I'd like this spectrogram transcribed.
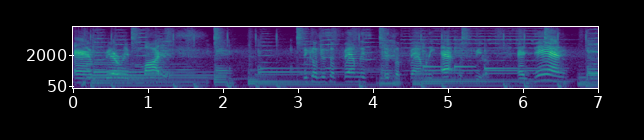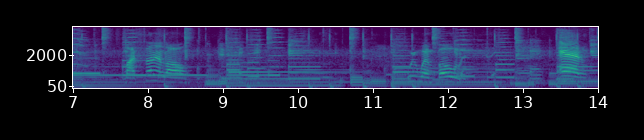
and very modest because it's a family it's a family atmosphere. And then my son-in-law we went bowling and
